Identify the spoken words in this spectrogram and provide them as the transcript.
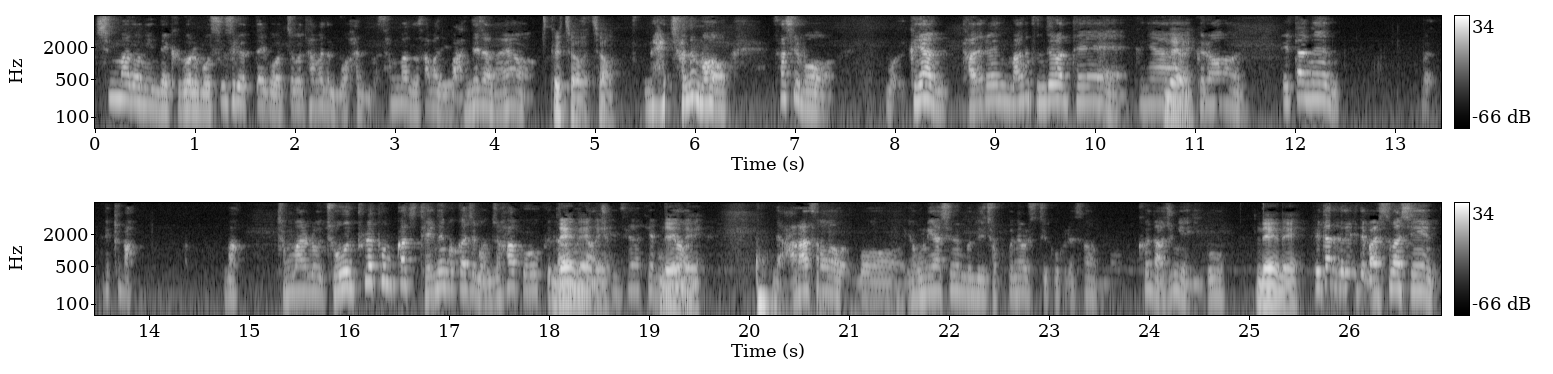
10만 원인데 그거를 뭐 수수료 떼고 어쩌고 하면은 뭐 한 3만 뭐 원, 4만 원 이거 안 되잖아요. 그렇죠, 그렇죠. 네, 저는 뭐 사실 뭐뭐 뭐 그냥 다른 많은 분들한테 그냥 네. 그런 일단은 뭐 이렇게 막막 정말로 좋은 플랫폼까지 되는 것까지 먼저 하고 그 다음에. 나중에 생각해 보면. 네, 알아서 뭐 영리하시는 분들이 접근해 올 수도 있고 그래서 뭐 그건 나중에 얘기고 네네. 일단 근데 말씀하신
